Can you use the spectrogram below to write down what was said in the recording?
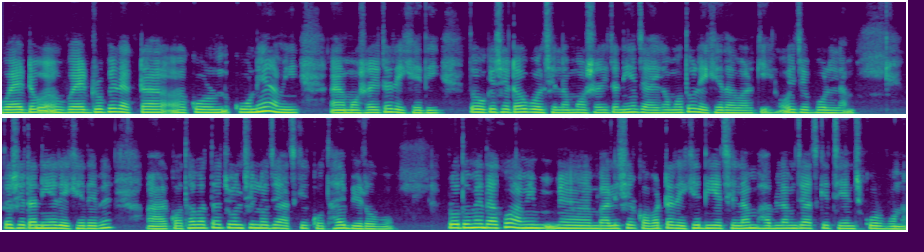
ওয়ার্ড, ওয়ার্ড্রোপের একটা কোণে আমি মশারিটা রেখে দিই। তো ওকে সেটাও বলছিলাম, মশারিটা নিয়ে জায়গা মতো রেখে দাও আর কি। ওই যে বললাম। তো সেটা নিয়ে রেখে দেবে। আর কথাবার্তা চলছিল যে আজকে কোথায় বেরোবো? প্রথমে দেখো আমি বালিশের কভারটা রেখে দিয়েছিলাম। ভাবলাম যে আজকে চেঞ্জ করব না।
